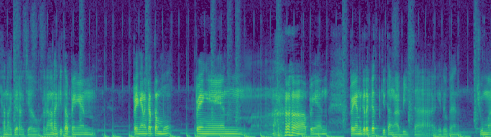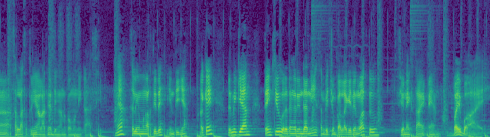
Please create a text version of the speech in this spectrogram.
karena jarak jauh. Kadang-kadang kita pengen pengen ketemu pengen pengen pengen greget kita nggak bisa gitu kan. Cuma salah satunya alatnya dengan komunikasi. Ya saling mengerti deh intinya. Oke demikian. Thank you udah dengerin Dani. Sampai jumpa lagi dan waktu. See you next time and bye bye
